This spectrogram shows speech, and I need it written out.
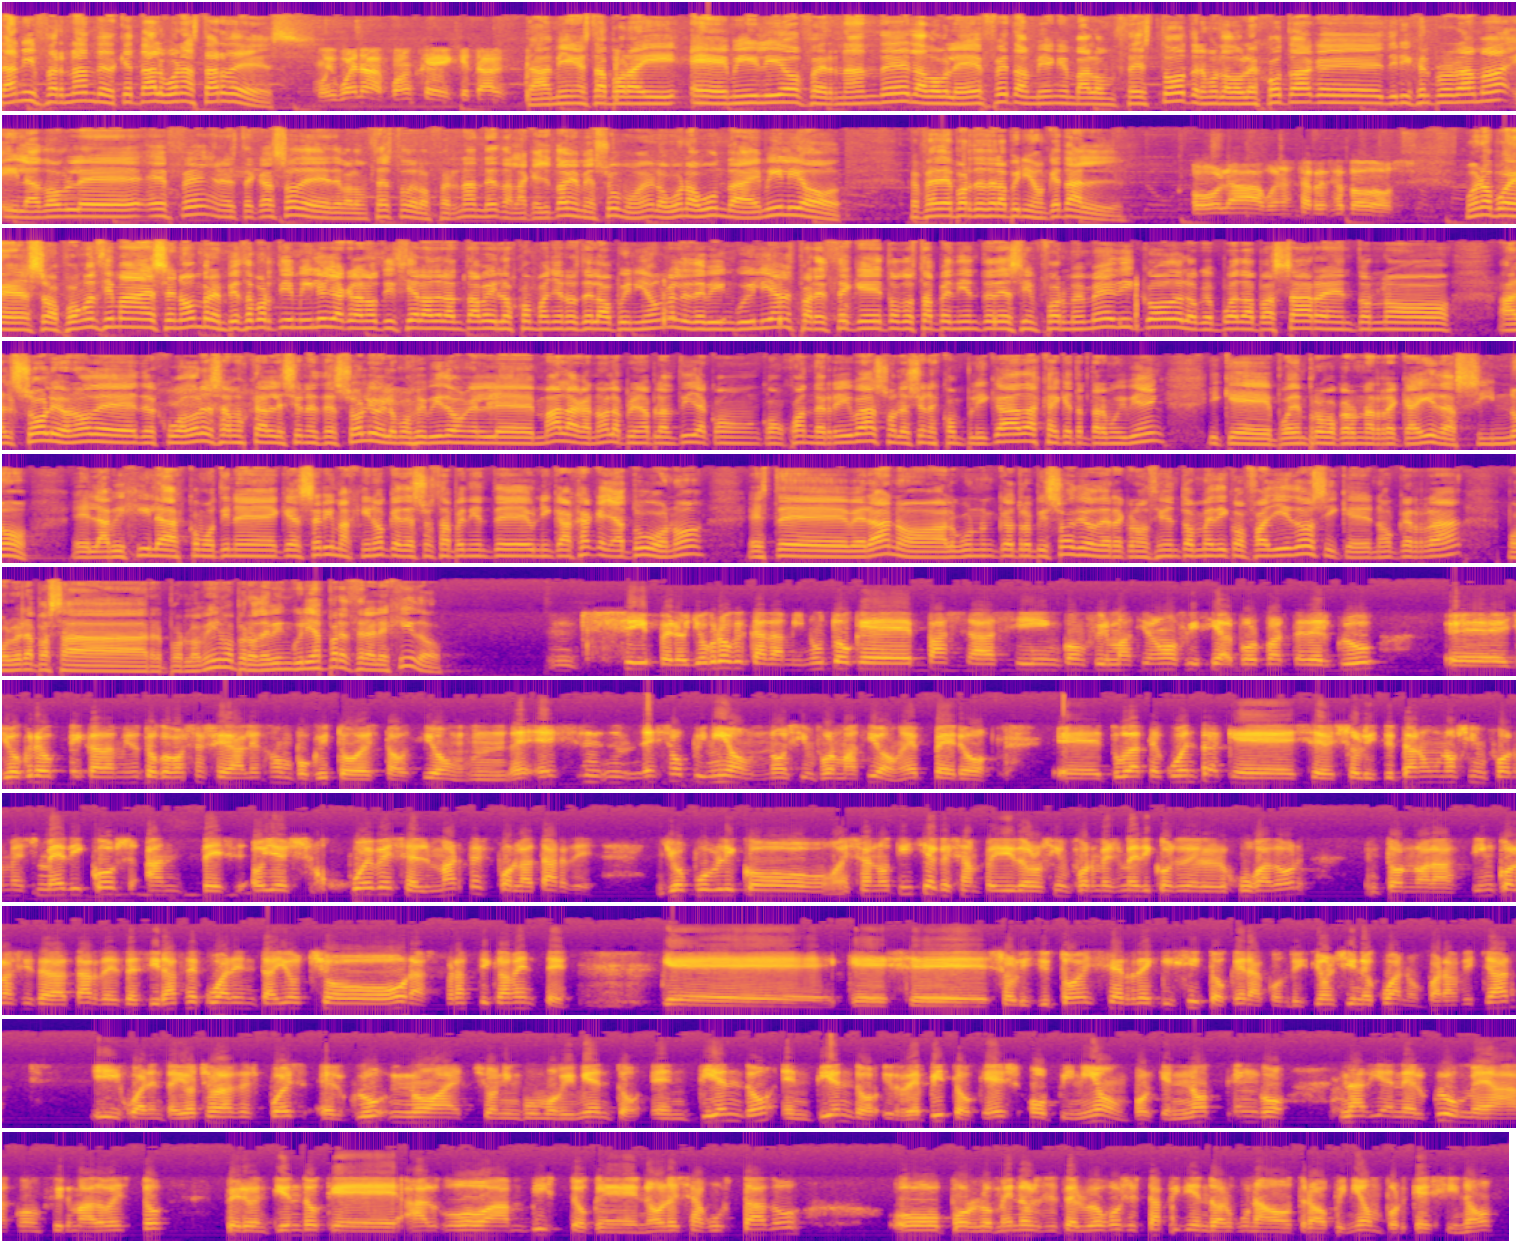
Dani Fernández, ¿qué tal? Buenas tardes. Muy buenas, Juanje, ¿qué tal? También está por ahí Emilio Fernández, la doble F también en baloncesto. Tenemos la doble J que dirige el programa y la doble F, en este caso, de, baloncesto de los Fernández, a la que yo también me sumo, ¿eh? Lo bueno abunda. Emilio, jefe de deportes de la opinión, ¿qué tal? Hola, buenas tardes a todos. Bueno, pues os pongo encima ese nombre. Empiezo por ti, Emilio, ya que la noticia la adelantabais los compañeros de la opinión, el de Devin Williams. Parece que todo está pendiente de ese informe médico, de lo que pueda pasar en torno al solio, ¿no? del jugador. sabemos que las lesiones de solio, y lo hemos vivido en el eh, Málaga, ¿no? La primera plantilla con, Juan de Rivas, son lesiones complicadas que hay que tratar muy bien y que pueden provocar una recaída. Si no eh, la vigilas como tiene que ser, imagino que de eso está pendiente Unicaja, que ya tuvo, ¿no? Este verano, algún que otro episodio de reconocimientos médicos fallidos y que no querrá volver a pasar por lo mismo, pero Devin Williams parecerá elegido. Sí, pero yo creo que cada minuto que pasa sin confirmación oficial por parte del club, eh, yo creo que cada minuto que pasa se aleja un poquito esta opción. Mm, es, es opinión, no es información, ¿eh? pero eh, tú date cuenta que se solicitaron unos informes médicos antes, hoy es jueves, el martes por la tarde. Yo publico esa noticia que se han pedido los informes médicos del jugador en torno a las 5 o las 7 de la tarde, es decir, hace 48 horas prácticamente que, que se solicitó ese requisito que era condición sine qua non para fichar y 48 horas después el club no ha hecho ningún movimiento. Entiendo, entiendo y repito que es opinión porque no tengo nadie en el club me ha confirmado esto, pero entiendo que algo han visto que no les ha gustado o por lo menos desde luego se está pidiendo alguna otra opinión, porque si no,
